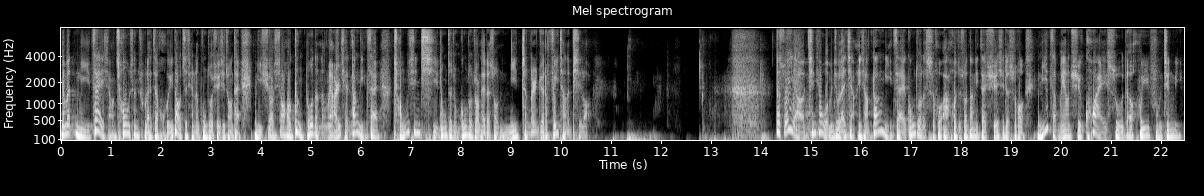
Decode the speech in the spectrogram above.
那么你再想抽身出来，再回到之前的工作学习状态，你需要消耗更多的能量，而且当你在重新启动这种工作状态的时候，你整个人觉得非常的疲劳。那所以啊，今天我们就来讲一讲，当你在工作的时候啊，或者说当你在学习的时候，你怎么样去快速的恢复精力？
